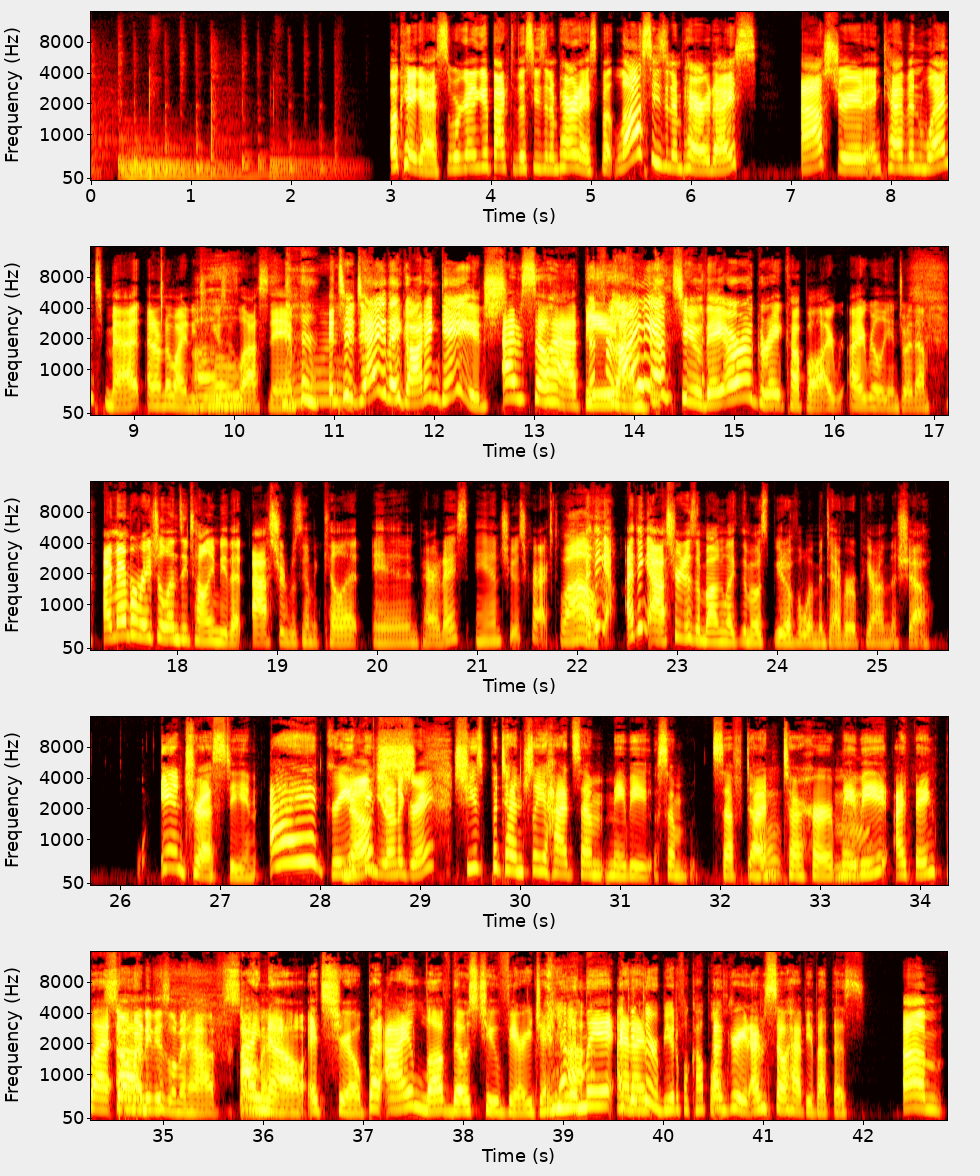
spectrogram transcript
Okay, guys, so we're going to get back to this season in paradise. But last season in paradise, Astrid and Kevin Wendt met. I don't know why I need to use his Oh. last name. and today they got engaged. I'm so happy. Good for them. I am too. They are a great couple. I, I really enjoy them. I remember Rachel Lindsay telling me that Astrid was going to kill it in Paradise, and she was correct. Wow. I think I think Astrid is among like the most beautiful women to ever appear on the show. Interesting. I agree. No, think you don't sh- agree? She's potentially had some maybe some stuff done Oh. to her, maybe, I think. But So um, many of these women have. So I many. know, it's true. But I love those two very genuinely. I and think I'm- they're a beautiful couple. agreed. I'm so happy about this. Um,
